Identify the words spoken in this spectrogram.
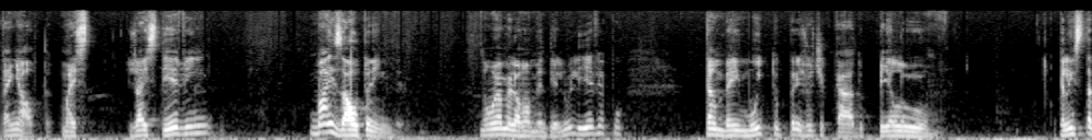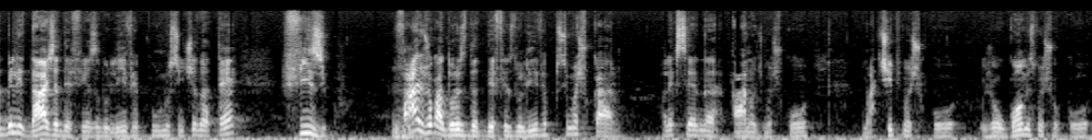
Tá em alta, mas já esteve em mais alto ainda. Não é o melhor momento dele no Liverpool. Também muito prejudicado pelo, pela instabilidade da defesa do Liverpool, no sentido até físico. Uhum. Vários jogadores da defesa do Liverpool se machucaram. Alexander Arnold machucou, Matip machucou, o João Gomes machucou,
